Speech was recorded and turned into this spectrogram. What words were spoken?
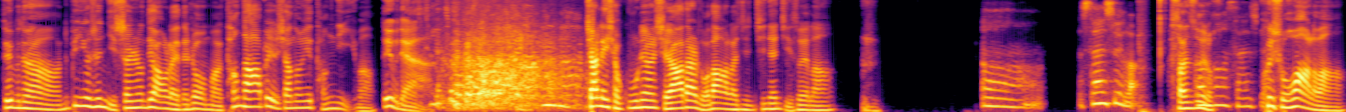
对不对啊？那毕竟是你身上掉下来的肉嘛，疼他不也相当于疼你嘛？对不对？家里小姑娘小鸭蛋多大了？今今年几岁了？嗯，三岁了，三岁了，三岁，会说话了吧？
